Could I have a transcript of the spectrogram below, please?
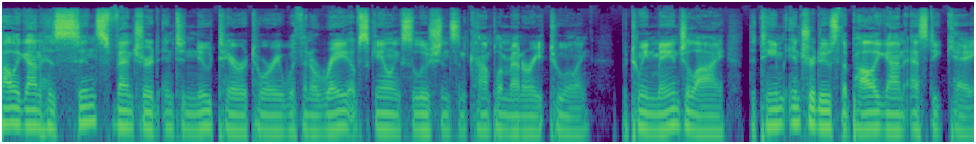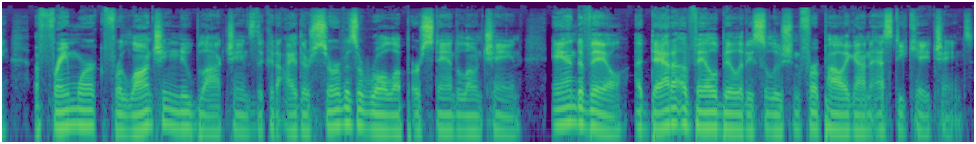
Polygon has since ventured into new territory with an array of scaling solutions and complementary tooling. Between May and July, the team introduced the Polygon SDK, a framework for launching new blockchains that could either serve as a rollup or standalone chain, and Avail, a data availability solution for Polygon SDK chains.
